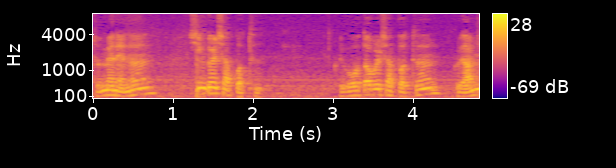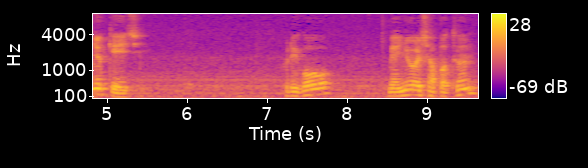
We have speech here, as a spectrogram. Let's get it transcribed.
전면에는 single shot 버튼 그리고 double shot 버튼 그리고 압력 게이지 그리고 manual shot 버튼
